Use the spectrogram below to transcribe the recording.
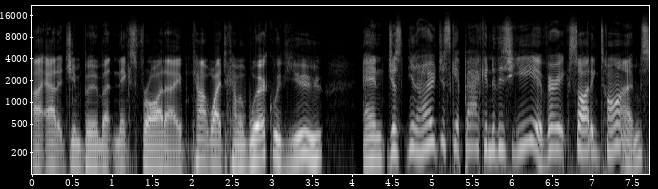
uh, out at Jimboomba next Friday. Can't wait to come and work with you and just you know just get back into this year. Very exciting times.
